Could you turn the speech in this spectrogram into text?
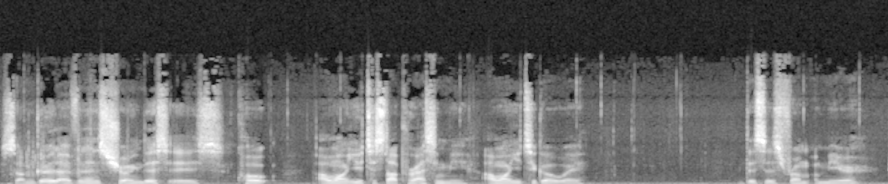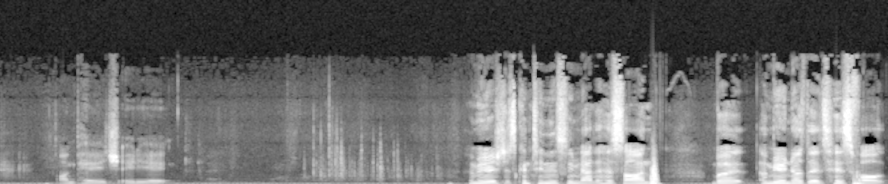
Some good evidence showing this is quote, I want you to stop harassing me. I want you to go away. This is from Amir on page 88. Amir is just continuously mad at Hassan, but Amir knows that it's his fault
